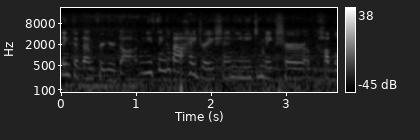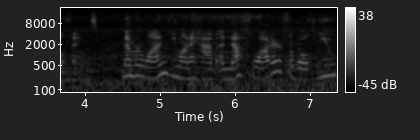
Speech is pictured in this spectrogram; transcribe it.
think of them for your dog. When you think about hydration, you need to make sure a couple things. Number one, you want to have enough water for both you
